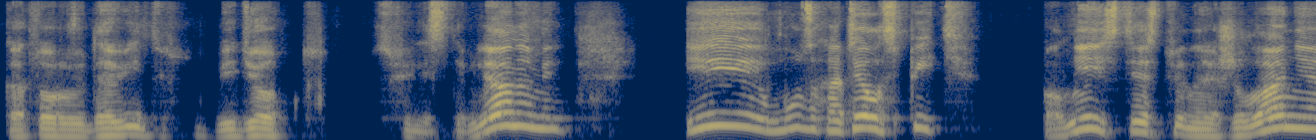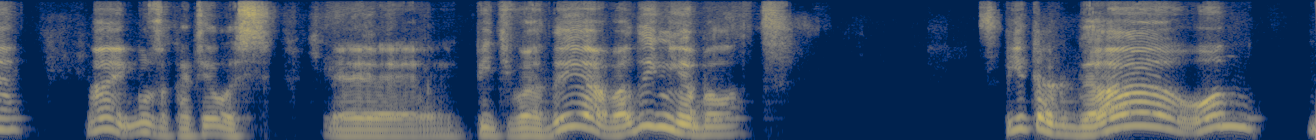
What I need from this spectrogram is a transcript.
которую Давид ведет с филистимлянами, и ему захотелось пить. Вполне естественное желание. Да, ему захотелось э, пить воды, а воды не было. И тогда он э,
